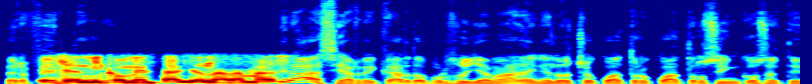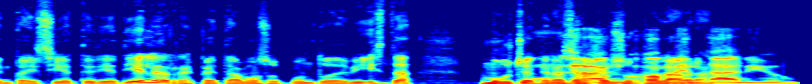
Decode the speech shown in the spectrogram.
Perfecto. Ese es mi comentario nada más. Gracias, Ricardo, por su llamada en el 844-577-1010. Le respetamos su punto de vista. Muchas Un gracias gran por su palabra. comentario.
